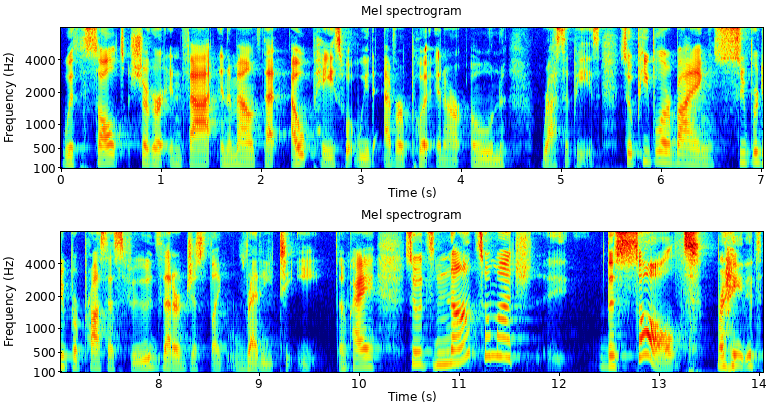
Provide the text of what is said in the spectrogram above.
with salt, sugar, and fat in amounts that outpace what we'd ever put in our own recipes. So people are buying super duper processed foods that are just like ready to eat. Okay. So it's not so much uh, the salt, right? It's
